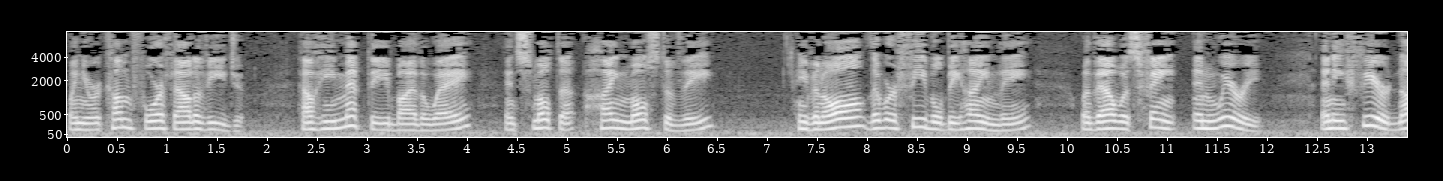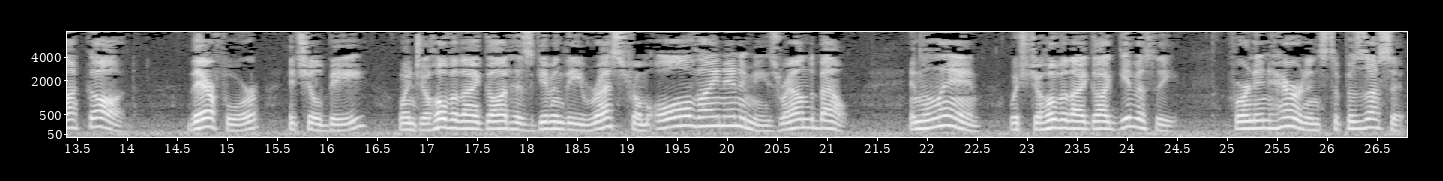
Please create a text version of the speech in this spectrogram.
when you were come forth out of Egypt, how he met thee by the way and smote the hindmost of thee, even all that were feeble behind thee, when thou wast faint and weary, and he feared not God. Therefore it shall be, when Jehovah thy God has given thee rest from all thine enemies round about, in the land which Jehovah thy God giveth thee, for an inheritance to possess it,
